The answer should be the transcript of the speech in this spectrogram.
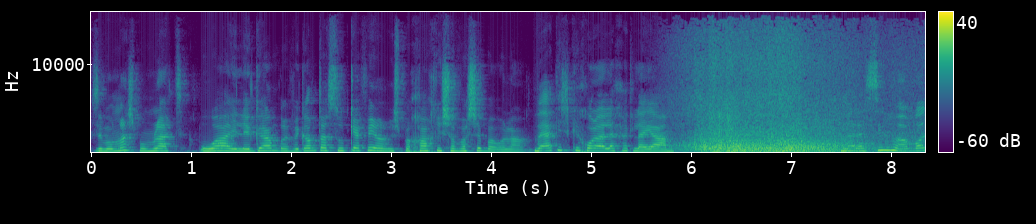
זה ממש מומלץ. וואי, לגמרי, וגם תעשו כיף עם המשפחה הכי שווה שבעולם. ואל תשכחו ללכת לים. ולשים המון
